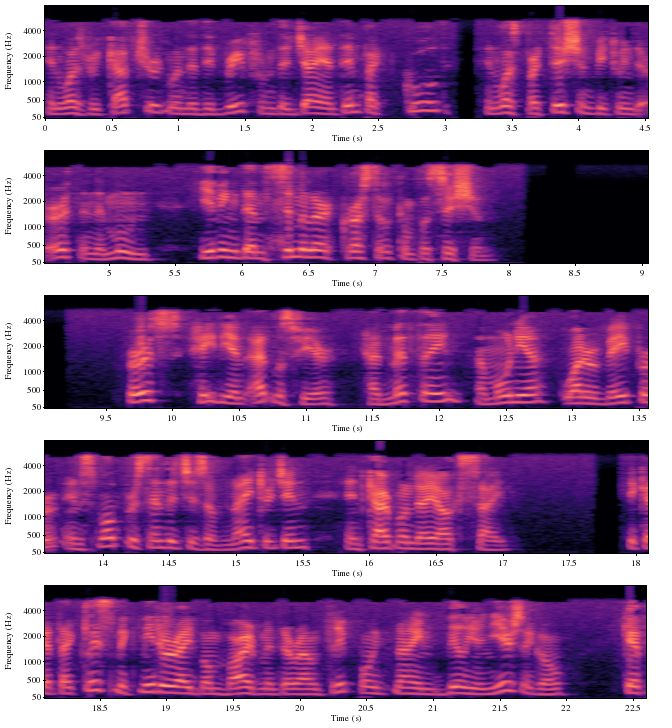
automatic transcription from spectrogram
and was recaptured when the debris from the giant impact cooled and was partitioned between the Earth and the Moon, giving them similar crustal composition. Earth's Hadean atmosphere had methane, ammonia, water vapor, and small percentages of nitrogen and carbon dioxide. A cataclysmic meteorite bombardment around 3.9 billion years ago kept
